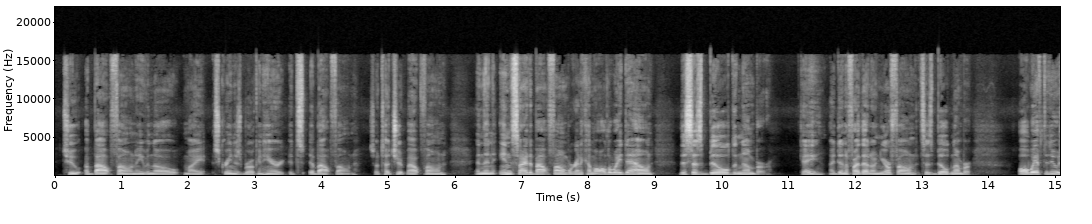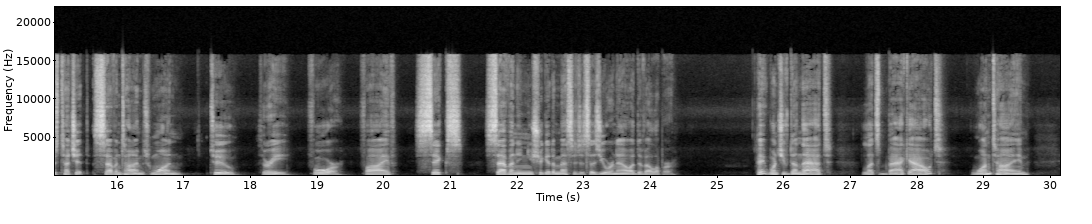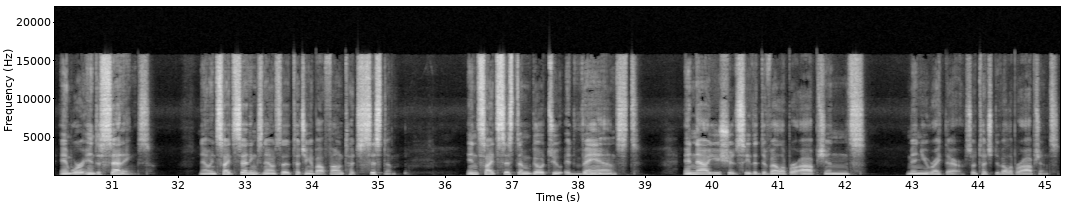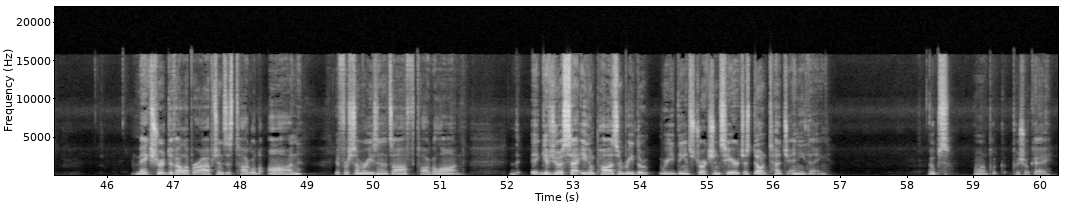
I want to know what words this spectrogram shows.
to About Phone. Even though my screen is broken here, it's About Phone. So touch About Phone. And then inside About Phone, we're going to come all the way down. This says Build Number. Okay, identify that on your phone. It says Build Number. All we have to do is touch it seven times. One, two, three, four, five, six, seven, and you should get a message that says you are now a developer. Okay, once you've done that, let's back out one time and we're into settings. Now inside settings now, instead of touching about phone, touch system. Inside system, go to advanced, and now you should see the developer options menu right there. So touch developer options. Make sure developer options is toggled on. If for some reason it's off, toggle on. It gives you a set. You can pause and read the read the instructions here. Just don't touch anything. Oops, I want to push OK.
